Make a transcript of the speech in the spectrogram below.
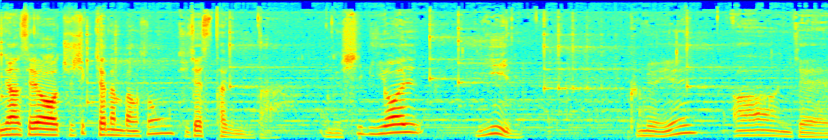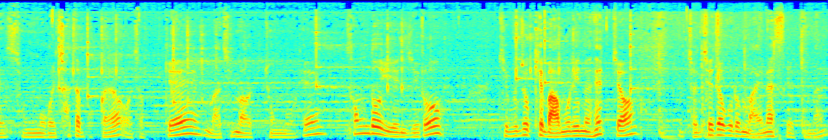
안녕하세요. 주식 재난 방송 DJ 스탁입니다. 오늘 12월 2일 금요일 아 이제 종목을 찾아볼까요? 어저께 마지막 종목에 성도 ENG로 기분 좋게 마무리는 했죠. 전체적으로 마이너스였지만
